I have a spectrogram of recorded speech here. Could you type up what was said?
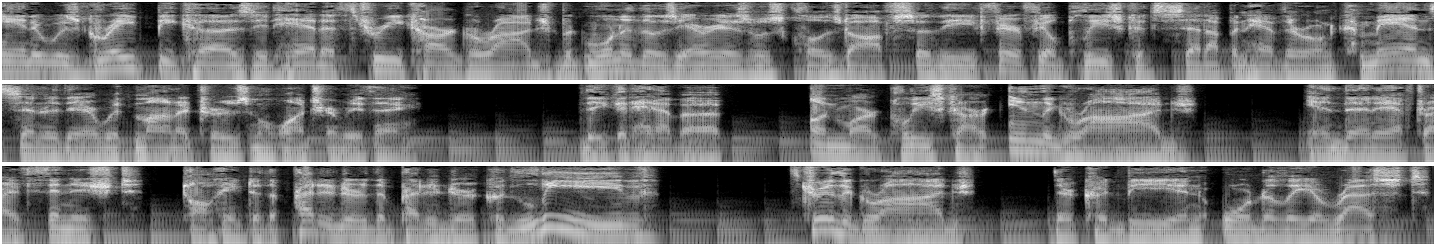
And it was great because it had a three car garage, but one of those areas was closed off. So the Fairfield police could set up and have their own command center there with monitors and watch everything. They could have a unmarked police car in the garage. And then after I finished talking to the predator, the predator could leave through the garage. There could be an orderly arrest,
